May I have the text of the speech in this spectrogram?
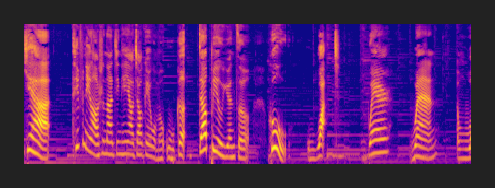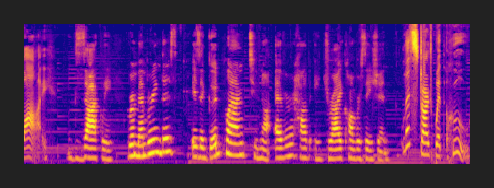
Yeah, Tiffany 老师呢，今天要教给我们五个 W 原则：Who、What、Where、When and Why。 Exactly. Remembering this is a good plan to not ever have a dry conversation. Let's start with Who.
